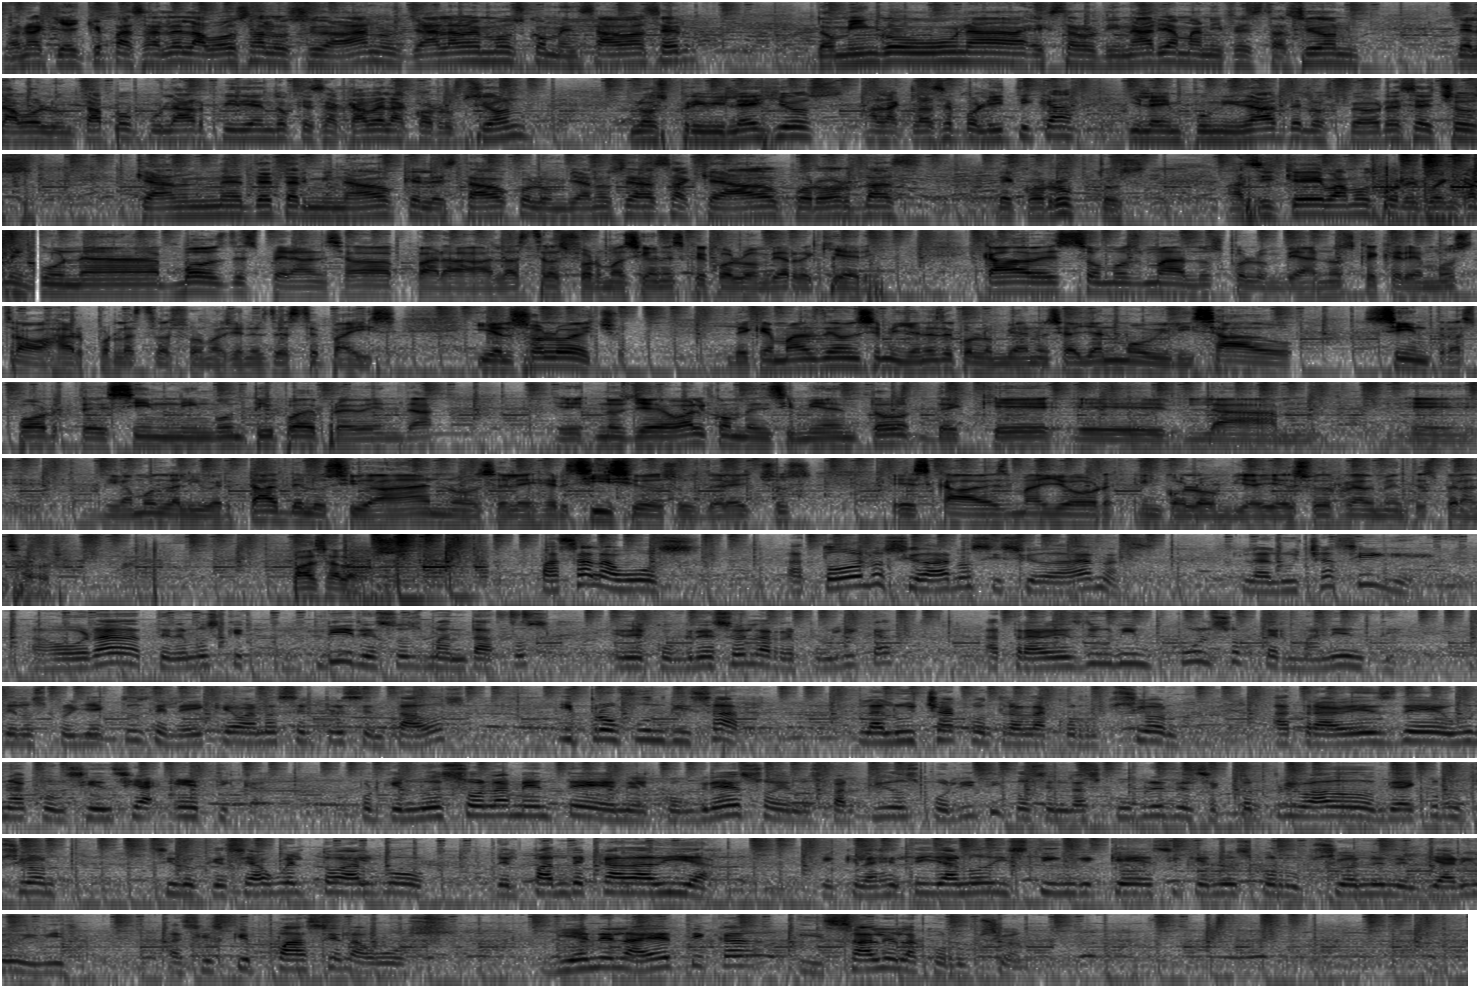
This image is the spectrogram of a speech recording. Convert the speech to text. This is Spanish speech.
Bueno, aquí hay que pasarle la voz a los ciudadanos, ya la hemos comenzado a hacer. Domingo hubo una extraordinaria manifestación de la voluntad popular pidiendo que se acabe la corrupción, los privilegios a la clase política y la impunidad de los peores hechos que han determinado que el Estado colombiano sea saqueado por hordas de corruptos. Así que vamos por el buen camino. Una voz de esperanza para las transformaciones que Colombia requiere. Cada vez somos más los colombianos que queremos trabajar por las transformaciones de este país. Y el solo hecho de que más de 11 millones de colombianos se hayan movilizado sin transporte, sin ningún tipo de prebenda, eh, nos lleva al convencimiento de que eh, la eh, digamos, la libertad de los ciudadanos, el ejercicio de sus derechos es cada vez mayor en Colombia y eso es realmente esperanzador. Pasa la voz. Pasa la voz a todos los ciudadanos y ciudadanas. La lucha sigue. Ahora tenemos que cumplir esos mandatos en el Congreso de la República a través de un impulso permanente de los proyectos de ley que van a ser presentados y profundizar la lucha contra la corrupción, a través de una conciencia ética, porque no es solamente en el Congreso, en los partidos políticos, en las cumbres del sector privado donde hay corrupción, sino que se ha vuelto algo del pan de cada día, en que la gente ya no distingue qué es y qué no es corrupción en el diario vivir. Así es que pase la voz. Viene la ética y sale la corrupción.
